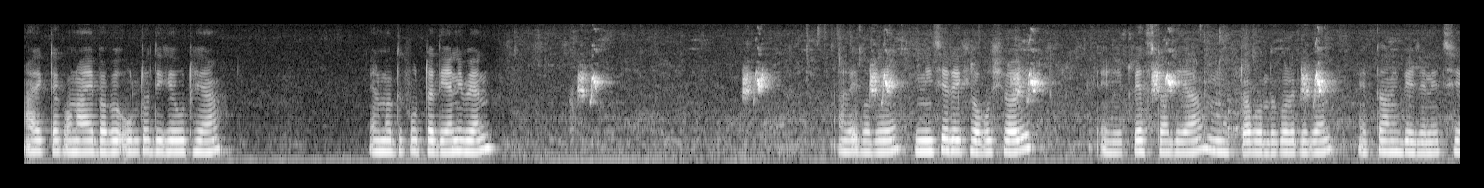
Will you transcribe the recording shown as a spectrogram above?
আরেকটা কোনা এভাবে উল্টো দিকে উঠাইয়া এর মধ্যে ফুটটা দিয়ে নেবেন। আর এভাবে নিচে রেখে অবশ্যই এই পেস্টটা দিয়া মুখটা বন্ধ করে দেবেন। এর তো আমি বেজে নিচ্ছি।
